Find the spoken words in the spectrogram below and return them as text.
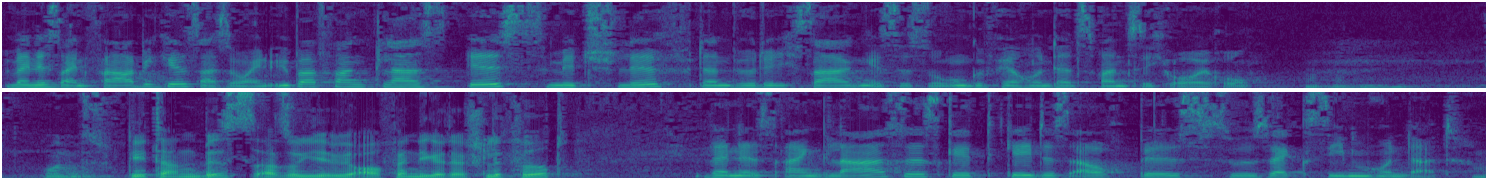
wenn es ein farbiges, also ein Überfangglas ist mit Schliff, dann würde ich sagen, ist es so ungefähr 120 Euro. Mhm. Und geht dann bis, also je aufwendiger der Schliff wird? Wenn es ein Glas ist, geht, geht es auch bis zu 600, 700. Mhm.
